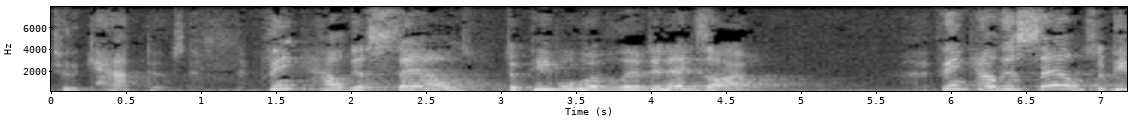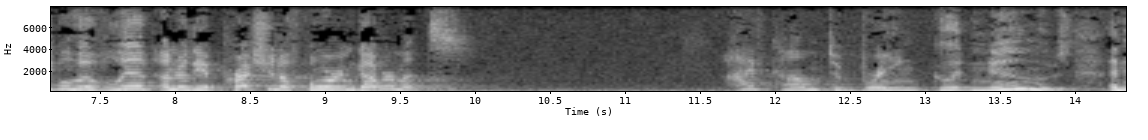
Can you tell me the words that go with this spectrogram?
to the captives. Think how this sounds to people who have lived in exile. Think how this sounds to people who have lived under the oppression of foreign governments. I've come to bring good news, an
